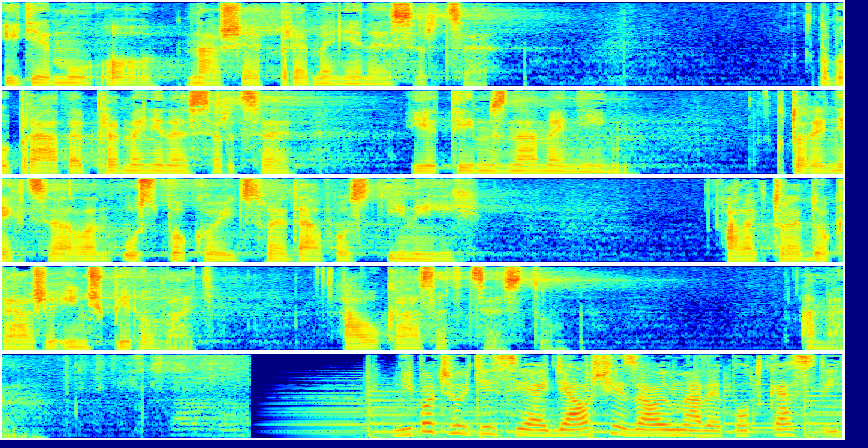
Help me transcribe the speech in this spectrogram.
Ide mu o naše premenené srdce. Lebo práve premenené srdce je tým znamením, ktoré nechce len uspokojiť zvedavosť iných, ale ktoré dokáže inšpirovať a ukázať cestu. Amen. Vypočujte si aj ďalšie zaujímavé podcasty.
